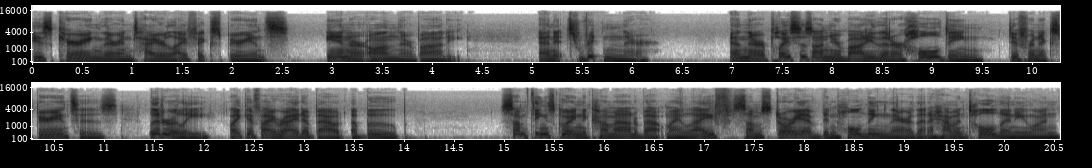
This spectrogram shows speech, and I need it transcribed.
is carrying their entire life experience in or on their body, and it's written there. And there are places on your body that are holding different experiences, literally. Like if I write about a boob, something's going to come out about my life, some story I've been holding there that I haven't told anyone,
